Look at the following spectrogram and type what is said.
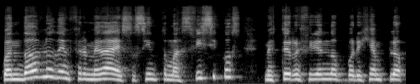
Cuando hablo de enfermedades o síntomas físicos, me estoy refiriendo, por ejemplo,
